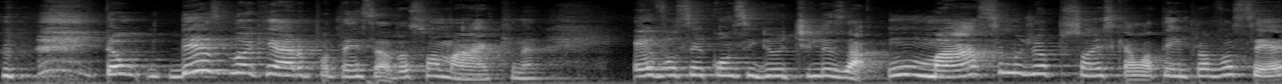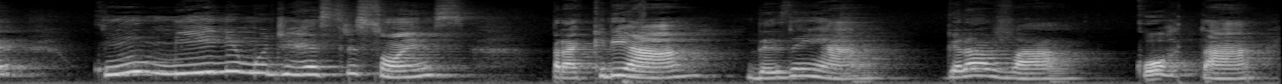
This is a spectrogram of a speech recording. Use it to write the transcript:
então, desbloquear o potencial da sua máquina é você conseguir utilizar o máximo de opções que ela tem para você com o mínimo de restrições para criar, desenhar, gravar, cortar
